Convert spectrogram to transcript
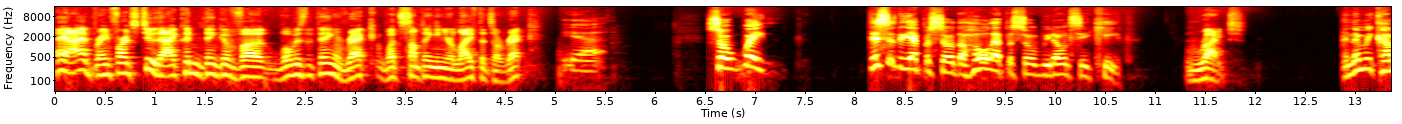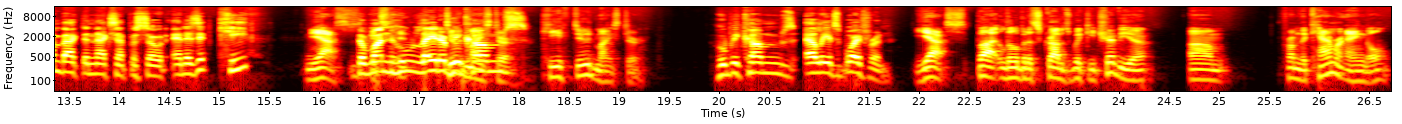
Hey, I have brain farts too. That I couldn't think of. Uh, what was the thing? A wreck? What's something in your life that's a wreck? Yeah. So wait, this is the episode. The whole episode, we don't see Keith, Right. and then we come back the next episode, and is it Keith, Yes. the one It's- who it- later Dudemeister. becomes Keith Dudemeister. who becomes Elliot's boyfriend? Yes, but a little bit of Scrubs wiki trivia um, from the camera angle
